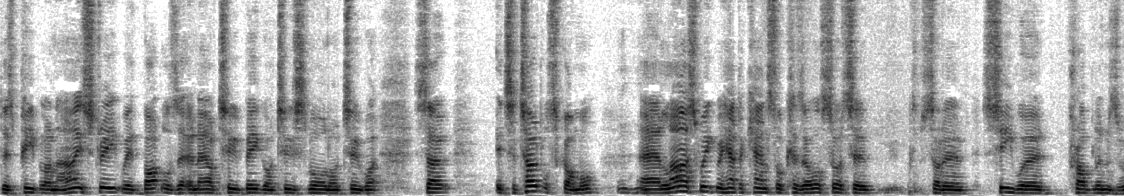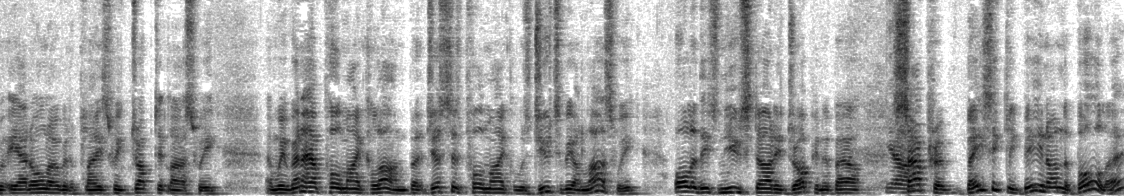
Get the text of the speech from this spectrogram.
There's people on the high street with bottles that are now too big or too small or too what. So it's a total scommel. Uh, last week we had to cancel because of all sorts of sort of c word problems we had all over the place. We dropped it last week, and we were going to have Paul Michael on. But just as Paul Michael was due to be on last week, all of this news started dropping about Yeah. SAHPRA basically being on the ball, eh?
